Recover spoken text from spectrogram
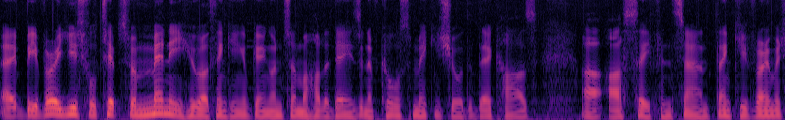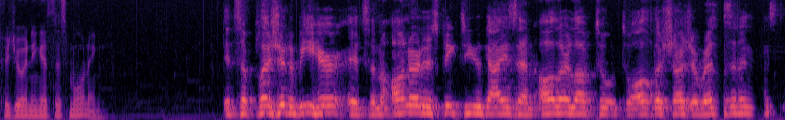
uh, be very useful tips for many who are thinking of going on summer holidays and, of course, making sure that their cars are, are safe and sound. Thank you very much for joining us this morning. It's a pleasure to be here. It's an honor to speak to you guys and all our love to, to all the Sharjah residents.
